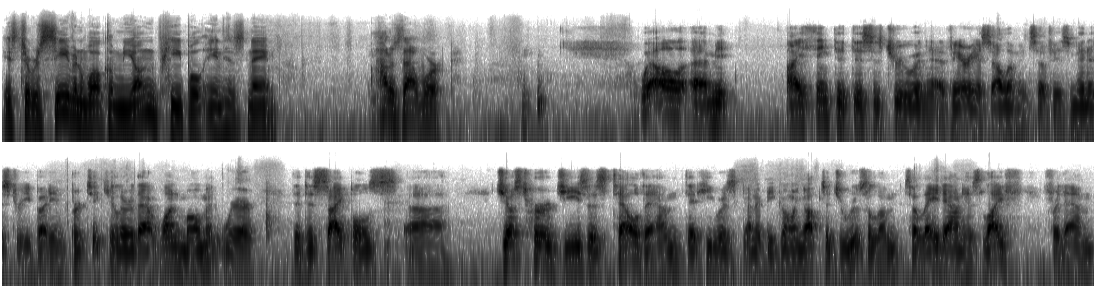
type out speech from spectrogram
is to receive and welcome young people in his name. How does that work? Well, I mean, I think that this is true in uh, various elements of his ministry, but in particular, that one moment where the disciples uh, just heard Jesus tell them that he was going to be going up to Jerusalem to lay down his life for them.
